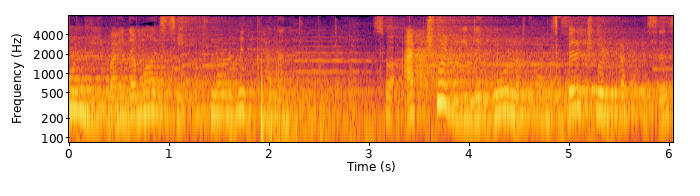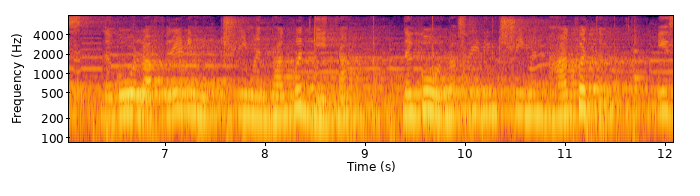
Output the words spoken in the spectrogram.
only by the mercy of Lord Nityananda. So, actually, the goal of all spiritual practices, the goal of reading Srimad Bhagavad Gita, the goal of reading Srimad Bhagavatam is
